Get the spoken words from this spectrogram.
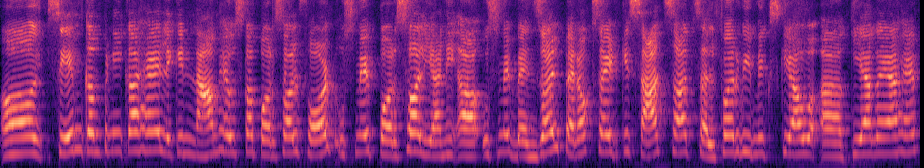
सेम कंपनी का है लेकिन नाम है उसका परसोल फोर्ट उसमें परसोल यानी उसमें बेंजोइल पेरोक्साइड के साथ साथ सल्फ़र भी मिक्स किया आ, किया गया है।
